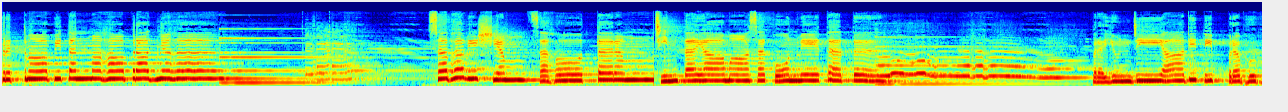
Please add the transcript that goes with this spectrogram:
कृत्वापि तन्महाप्राज्ञः। स भविष्यम् सहोत्तरम् चिन्तयामास कोऽन्वेतत् प्रयुञ्जीयादिति प्रभुः।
